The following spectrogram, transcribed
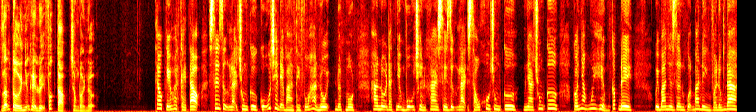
dẫn tới những hệ lụy phức tạp trong đòi nợ. Theo kế hoạch cải tạo, xây dựng lại chung cư cũ trên địa bàn thành phố Hà Nội đợt 1, Hà Nội đặt nhiệm vụ triển khai xây dựng lại 6 khu chung cư, nhà chung cư có nhà nguy hiểm cấp D. Ủy ban nhân dân quận Ba Đình và Đống Đa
